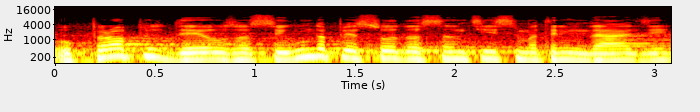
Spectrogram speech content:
o próprio Deus, a segunda pessoa da Santíssima Trindade,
